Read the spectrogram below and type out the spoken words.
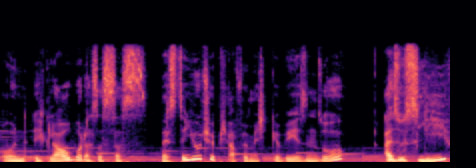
Und ich glaube, das ist das beste YouTube-Jahr für mich gewesen, so. Also es lief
